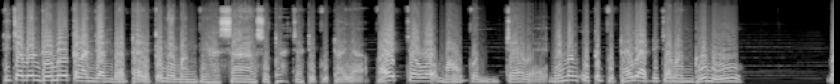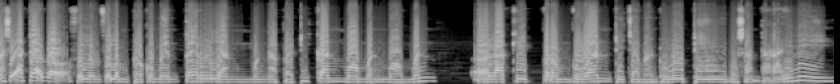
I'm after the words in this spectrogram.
Di zaman dulu telanjang dada itu memang biasa, sudah jadi budaya, baik cowok maupun cewek. Memang itu budaya di zaman dulu masih ada kok film-film dokumenter yang mengabadikan momen-momen uh, lagi perempuan di zaman dulu di Nusantara ini.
